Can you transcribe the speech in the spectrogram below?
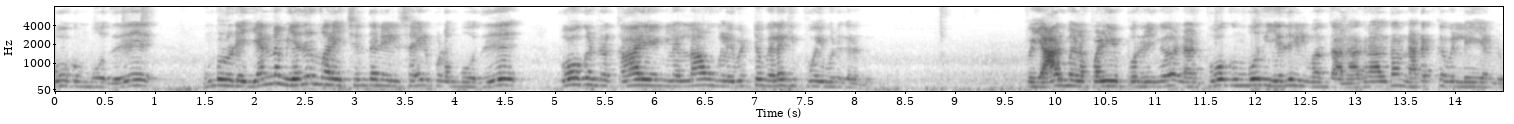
போகும்போது உங்களுடைய எண்ணம் எதிர்மறை சிந்தனையில் செயல்படும் போது போகின்ற காரியங்கள் எல்லாம் உங்களை விட்டு விலகி போய் விடுகிறது. இப்ப யார் மேல பழிய போடுறீங்க? நான் போகும்போது எதிரில் வந்தான். அதனால தான் நடக்கவில்லை என்று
